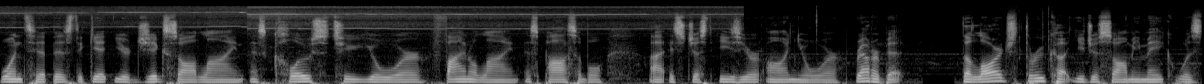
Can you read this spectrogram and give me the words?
One tip is to get your jigsaw line as close to your final line as possible. Uh, it's just easier on your router bit. The large through cut you just saw me make was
